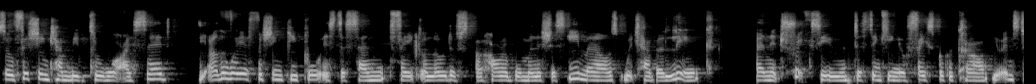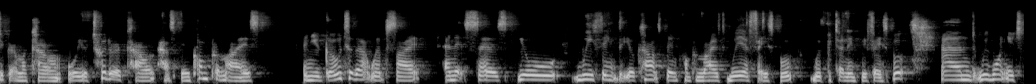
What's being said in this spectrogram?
So phishing can be through what I said. The other way of phishing people is to send fake a load of horrible malicious emails which have a link and it tricks you into thinking your Facebook account, your Instagram account, or your Twitter account has been compromised. And you go to that website and it says, we think that your account's been compromised. We're Facebook. We're pretending to be Facebook. And we want you to,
